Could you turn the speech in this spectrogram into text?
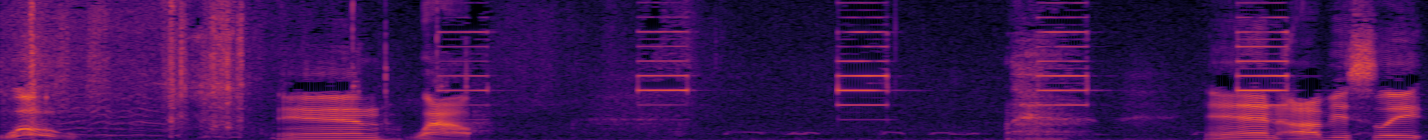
Whoa! And wow. And obviously,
